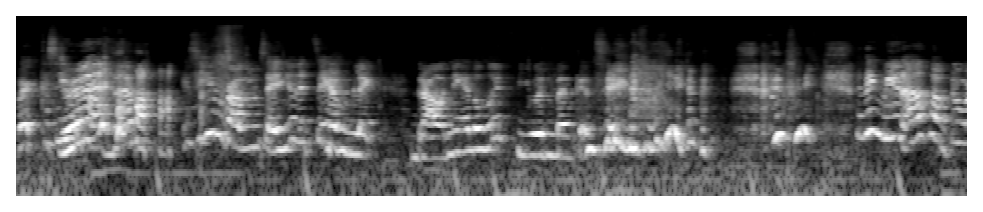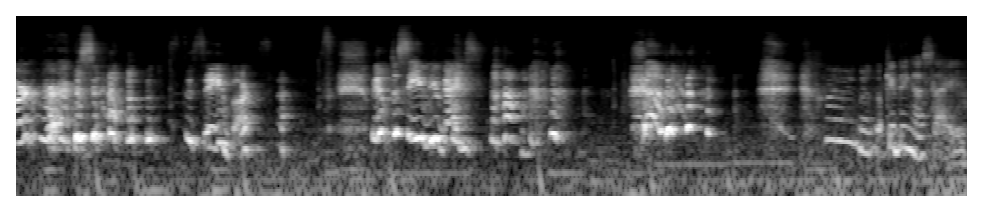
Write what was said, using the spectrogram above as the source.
But kasi yung problem, kasi yung problem sa inyo, let's say I'm like drowning, I don't know if you and Ben can save me. I think, I think me and Alf have to work for ourselves to save ourselves. We have to save you guys pa. Kidding aside,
